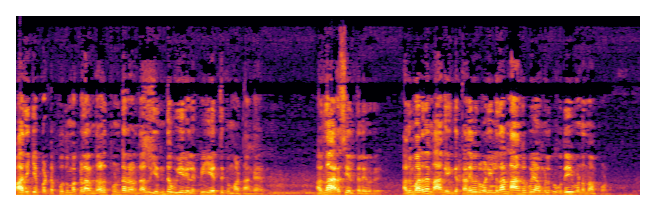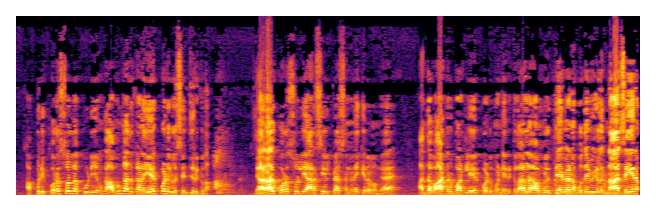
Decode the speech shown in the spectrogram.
பாதிக்கப்பட்ட பொதுமக்களா இருந்தாலும் தொண்டரா இருந்தாலும் எந்த உயிரிழப்பையும் ஏத்துக்க மாட்டாங்க. அதுதான் அரசியல் தலைவர். அது மாதிரிதான் நாங்க எங்க தலைவர் வழியில தான் நாங்க போய் அவங்களுக்கு உதவி பண்ண தான் போனோம். அப்படி குறை சொல்லக்கூடியவங்க அவங்க அதுக்கான ஏற்பாடுகளை செஞ்சிருக்கலாம். யாராவது குறை சொல்லி அரசியல் பேச நினைக்கிறவங்க அந்த வாட்டர் பாட்டில் ஏற்பாடு பண்ணிருக்கலாம் இல்ல அவங்களுக்கு தேவையான உதவிகளை நான் செய்யற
